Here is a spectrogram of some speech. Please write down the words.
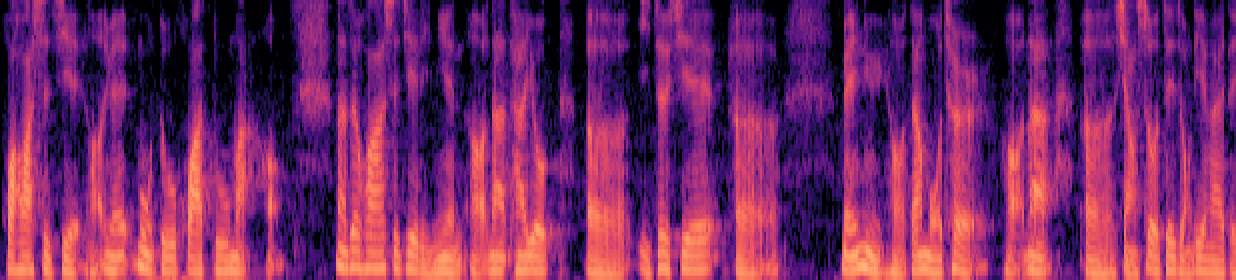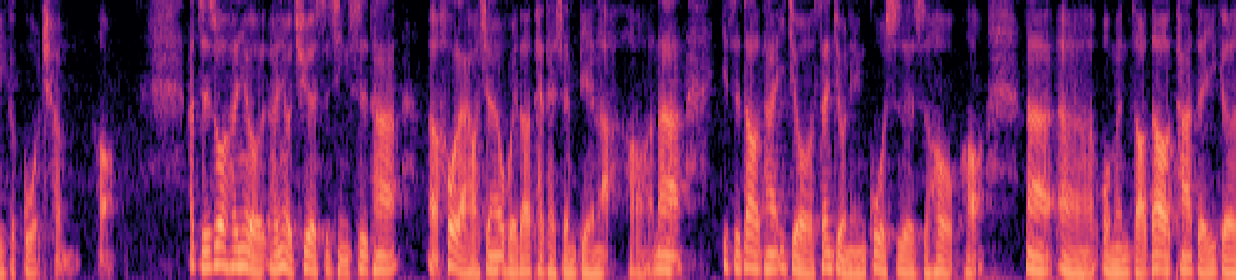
花花世界，啊，因为木都花都嘛，好，那这花花世界里面，哦，那他又呃以这些呃美女哈当模特儿，好，那呃享受这种恋爱的一个过程，他只是说很有很有趣的事情是他呃后来好像又回到太太身边了，好，那。一直到他一九三九年过世的时候，哈，那呃，我们找到他的一个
